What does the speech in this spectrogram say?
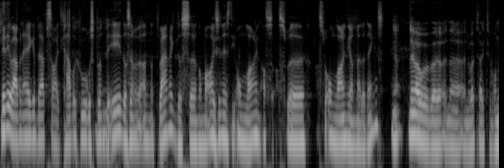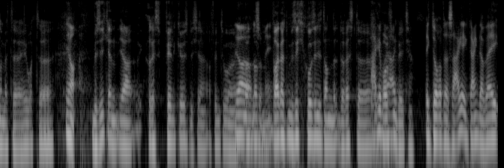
nee, nee, we hebben een eigen website, gravelgoeroes.be. Daar zijn we aan het werk. Dus eh, normaal gezien is die online als, als, we, als we online gaan met de dinges. Ja. Nee, maar we hebben een, eh, een website gevonden met eh, heel wat eh, Ja, muziek. En ja, er is veel keuze, dus ja, af en toe... eh, Ja, maar- dat is mee. Vaak uit de muziek gekozen is dan de, de rest eh Ah, je- volgt ah, een beetje. ik durf dat zeggen. Ik denk dat wij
